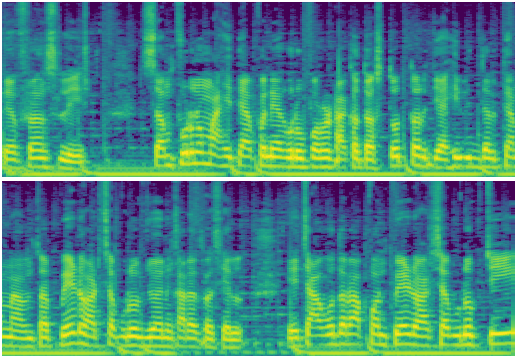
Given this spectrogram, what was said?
प्रेफरन्स लिस्ट संपूर्ण माहिती आपण या ग्रुपवर टाकत असतो. तर ज्याही विद्यार्थ्यांना आमचा पेड व्हॉट्सअप ग्रुप जॉईन करायचा असेल याच्या अगोदर आपण पेड व्हॉट्सअप ग्रुपची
